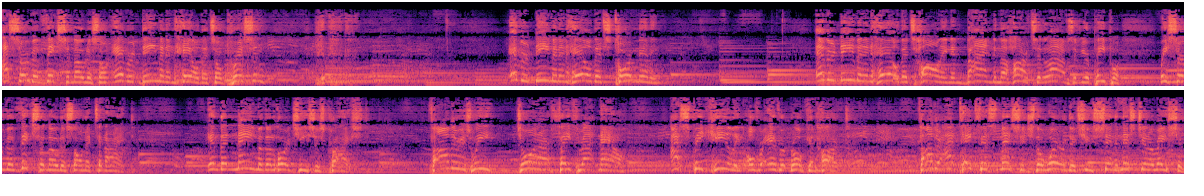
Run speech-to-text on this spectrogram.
I serve eviction notice on every demon in hell that's oppressing, every demon in hell that's tormenting, every demon in hell that's haunting and binding the hearts and lives of your people. We serve eviction notice on it tonight. In the name of the Lord Jesus Christ. Father, as we join our faith right now, I speak healing over every broken heart. Father, I take this message, the word that you sent in this generation,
